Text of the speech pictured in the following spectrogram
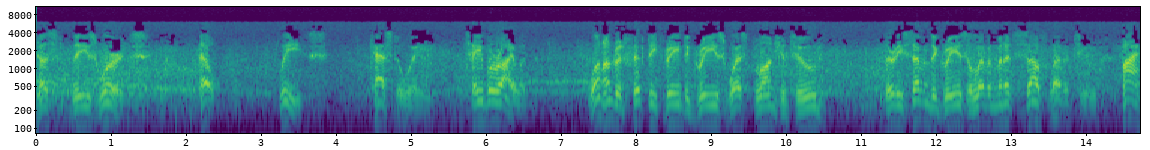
Just these words. Help. Please. Castaway. Tabor Island. 153 degrees west longitude. 37 degrees 11 minutes south latitude. Why?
